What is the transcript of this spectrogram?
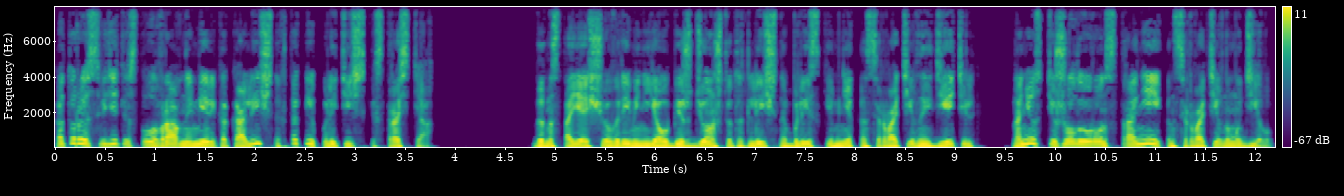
которая свидетельствовала в равной мере как о личных, так и политических страстях. До настоящего времени я убежден, что этот лично близкий мне консервативный деятель нанес тяжелый урон стране и консервативному делу.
